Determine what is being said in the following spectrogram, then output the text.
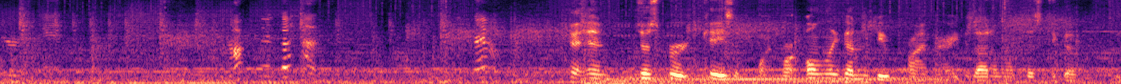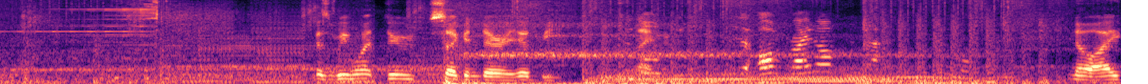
spear and knock their gun out ground. And- just for case in point, we're only going to do primary because I don't want this to go Because we went through secondary, it'd be nightmare. Off, right off the bat. No, I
